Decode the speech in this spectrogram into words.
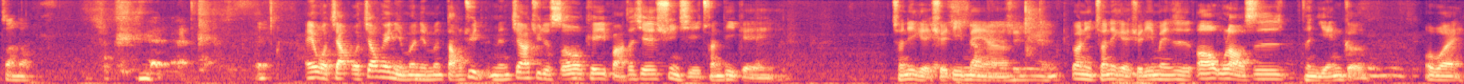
赚到。哎、欸，我教我教给你们，你们导具、你们家具的时候，可以把这些讯息传递给。传递给学弟妹啊，学弟妹，让你传递给学弟妹是哦，吴老师很严格，会不会？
